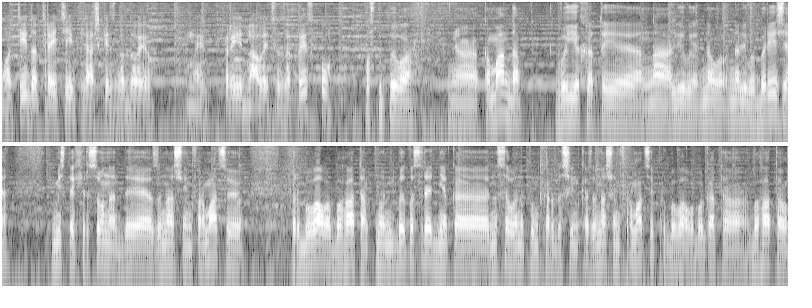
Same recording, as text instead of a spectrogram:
От і до третьої пляшки з водою ми приєднали цю записку. Поступила е, команда виїхати на ліве, на, на лівобережжя міста Херсона, де, за нашою інформацією, перебувало багато, ну безпосередньо е, населений пункт Кардашинка. За нашою інформацією, перебувало багато, багато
